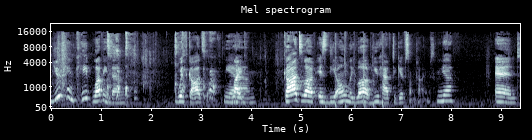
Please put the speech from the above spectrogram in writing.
you can keep loving them with God's love. Yeah. Like, God's love is the only love you have to give sometimes. yeah. And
